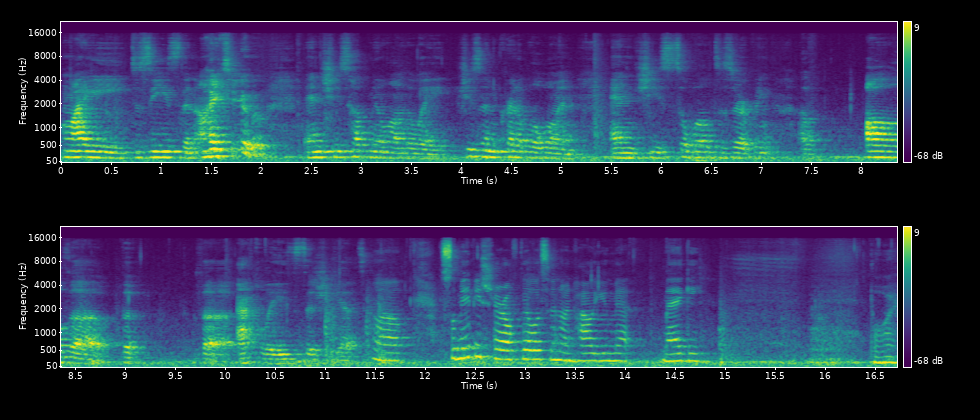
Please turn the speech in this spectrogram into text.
my disease than I do, and she's helped me along the way. She's an incredible woman, and she's so well deserving of all the the the accolades that she gets. Wow. So maybe Cheryl, fill us in on how you met Maggie. Boy.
